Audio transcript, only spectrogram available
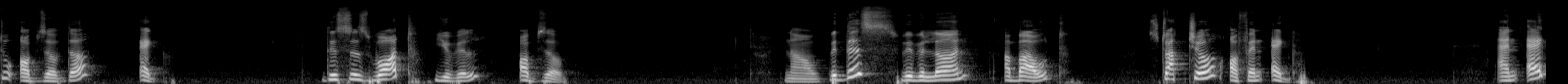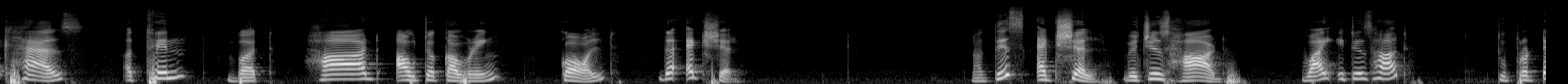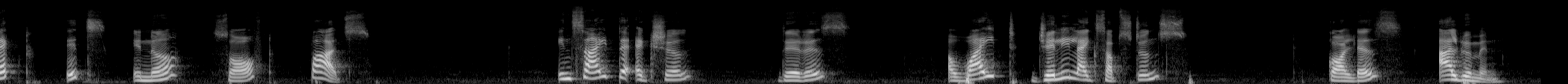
to observe the egg. This is what you will observe. Now with this we will learn about structure of an egg. An egg has a thin but hard outer covering called the eggshell. Now this eggshell which is hard, why it is hard? To protect its inner soft parts. Inside the eggshell there is a white jelly like substance called as albumen.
